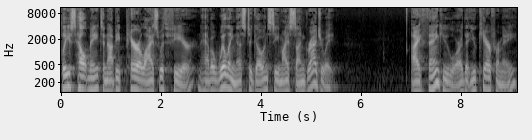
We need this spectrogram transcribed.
Please help me to not be paralyzed with fear and have a willingness to go and see my son graduate. I thank you, Lord, that you care for me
